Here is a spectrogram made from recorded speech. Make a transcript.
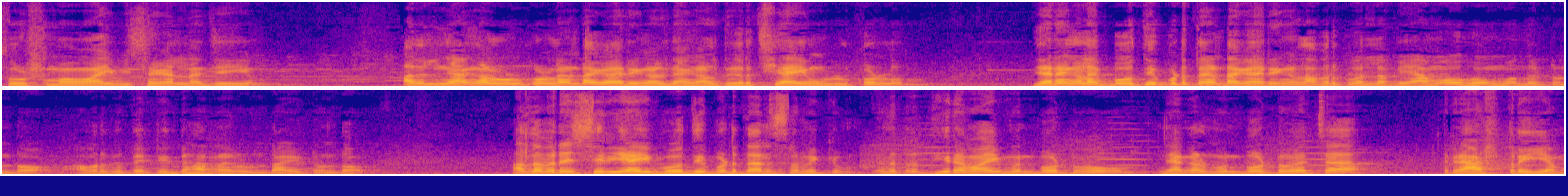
സൂക്ഷ്മമായി വിശകലനം ചെയ്യും. അതിൽ ഞങ്ങൾ ഉൾക്കൊള്ളേണ്ട കാര്യങ്ങൾ ഞങ്ങൾ തീർച്ചയായും ഉൾക്കൊള്ളും. ജനങ്ങളെ ബോധ്യപ്പെടുത്തേണ്ട കാര്യങ്ങൾ അവർക്ക് വല്ല വ്യാമോഹവും വന്നിട്ടുണ്ടോ? അവർക്ക് തെറ്റിദ്ധാരണകൾ ഉണ്ടായിട്ടുണ്ടോ? അതവരെ ശരിയായി ബോധ്യപ്പെടുത്താൻ ശ്രമിക്കും. എന്നിട്ട് ധീരമായി മുൻപോട്ട് പോകും. ഞങ്ങൾ മുൻപോട്ട് വെച്ച രാഷ്ട്രീയം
